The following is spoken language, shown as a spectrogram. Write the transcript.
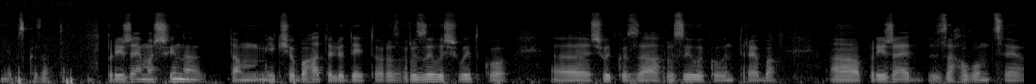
я б сказав так. Приїжджає машина, там, якщо багато людей, то розгрузили швидко, е, швидко загрузили, коли треба. Приїжджає загалом це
